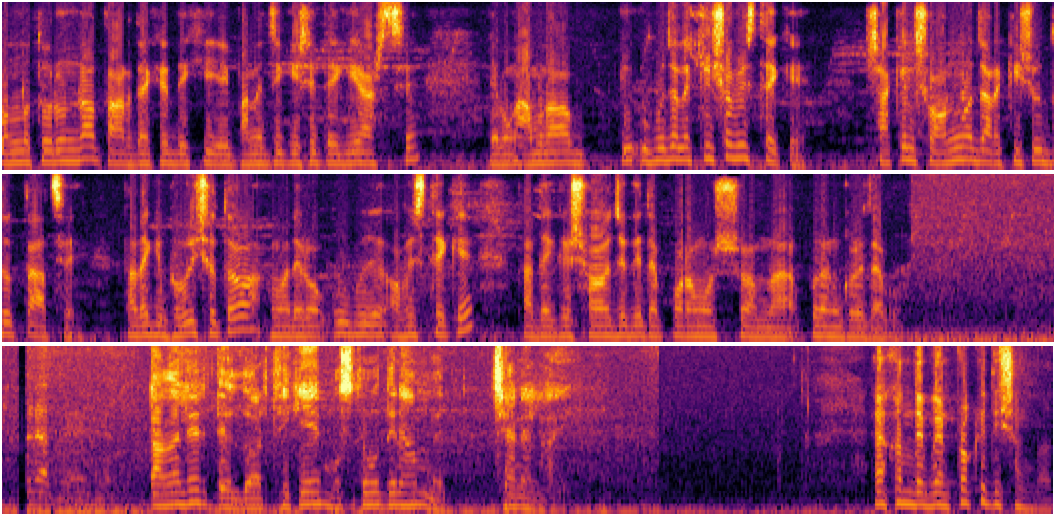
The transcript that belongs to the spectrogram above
অন্য তরুণরাও তার দেখে দেখি এই বাণিজ্যিক কৃষিতে এগিয়ে আসছে। এবং আমরা উপজেলা কৃষি অফিস থেকে শাকিল সহ অন্য যারা কৃষি উদ্যোক্তা আছে তাদেরকে ভবিষ্যতেও আমাদের অফিস থেকে তাদেরকে সহযোগিতা পরামর্শ আমরা প্রদান করে যাব। টাঙ্গালের দেলদুয়ার থেকে মুসলিমউদ্দিন আহমেদ চ্যানেল আই এখন দেখবেন প্রকৃতি সংবাদ।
